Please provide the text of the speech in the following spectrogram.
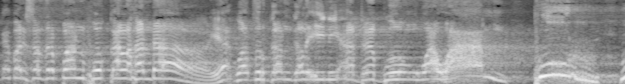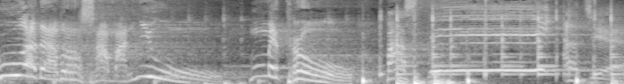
Oke barisan depan vokal handal. Ya gua aturkan kali ini ada Bung Wawan Pur. Wada bersama New Metro. Pasti aja.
